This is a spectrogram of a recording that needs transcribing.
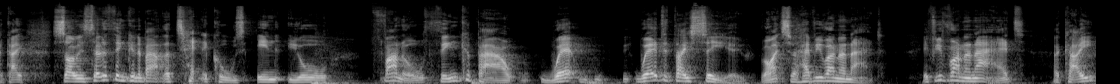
Okay. So instead of thinking about the technicals in your funnel, think about where where did they see you, right? So have you run an ad? If you've run an ad, okay,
